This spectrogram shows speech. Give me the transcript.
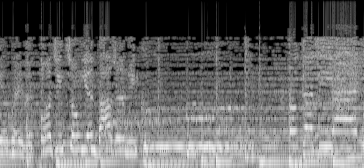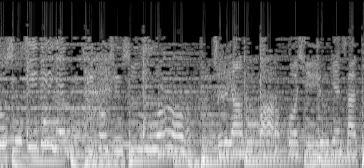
也为了破镜重圆抱着你哭。哦，可惜爱不是几滴眼泪几封情书哦，这样的话或许有点残酷。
